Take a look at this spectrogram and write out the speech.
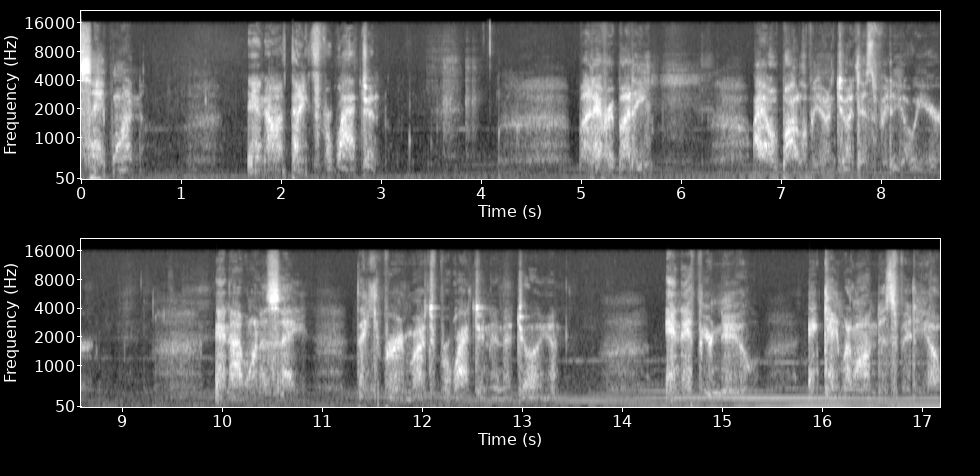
Safe one. And uh, thanks for watching. But everybody, I hope all of you enjoyed this video here. And I want to say thank you very much for watching and enjoying. And if you're new and came along this video,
